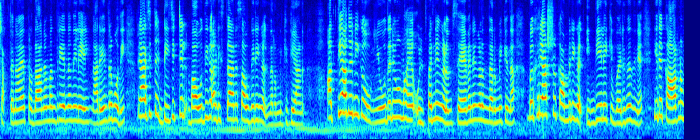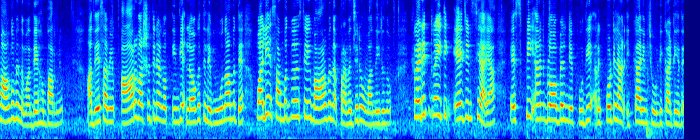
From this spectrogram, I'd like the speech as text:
ശക്തനായ പ്രധാനമന്ത്രി എന്ന നിലയിൽ നരേന്ദ്രമോദി രാജ്യത്ത് ഡിജിറ്റൽ ഭൗതിക അടിസ്ഥാന സൗകര്യങ്ങൾ നിർമ്മിക്കുകയാണ്. അത്യാധുനികവും നൂതനവുമായ ഉൽപ്പന്നങ്ങളും സേവനങ്ങളും നിർമ്മിക്കുന്ന ബഹുരാഷ്ട്ര കമ്പനികൾ ഇന്ത്യയിലേക്ക് വരുന്നതിന് ഇത് കാരണമാകുമെന്നും അദ്ദേഹം പറഞ്ഞു. അതേസമയം ആറു വർഷത്തിനകം ഇന്ത്യ ലോകത്തിലെ മൂന്നാമത്തെ വലിയ സമ്പദ് വ്യവസ്ഥയായി മാറുമെന്ന പ്രവചനവും വന്നിരുന്നു. ക്രെഡിറ്റ് റേറ്റിംഗ് ഏജൻസിയായ എസ് പി ആൻഡ് ഗ്ലോബലിന്റെ പുതിയ റിപ്പോർട്ടിലാണ് ഇക്കാര്യം ചൂണ്ടിക്കാട്ടിയത്.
